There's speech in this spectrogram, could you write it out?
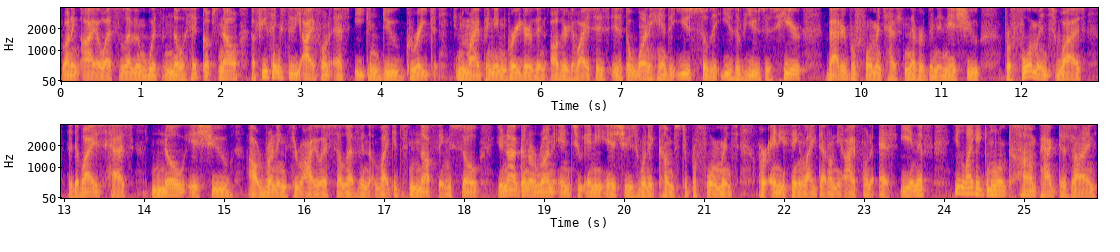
running iOS 11 with no hiccups. Now, a few things that the iPhone SE can do great, in my opinion, greater than other devices, is the one-handed use. So the ease of use is here. Battery performance has never been an issue. Performance-wise, the device has no issue uh, running through iOS 11 like it's nothing. So you're not going to run into any issues when it comes to performance or any anything like that on the iPhone SE. And if you like a more compact design,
